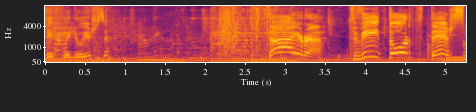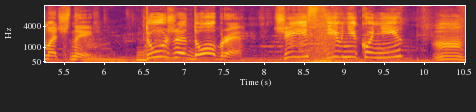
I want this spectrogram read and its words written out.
Ти хвилюєшся? Тайра, твій торт теж смачний. Дуже добре. Чи їстівні коні? м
